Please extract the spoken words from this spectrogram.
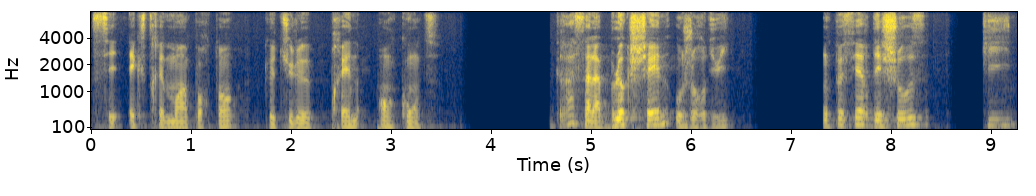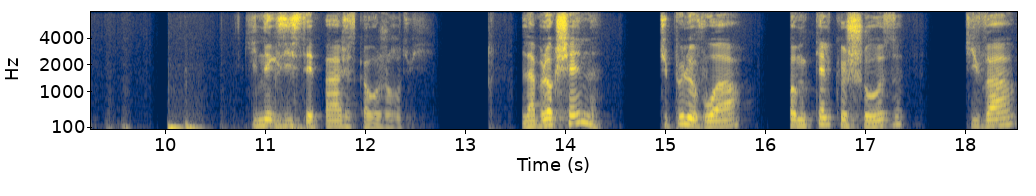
c'est extrêmement important que tu le prennes en compte. Grâce à la blockchain aujourd'hui, on peut faire des choses qui, qui n'existaient pas jusqu'à aujourd'hui. La blockchain, tu peux le voir comme quelque chose qui va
